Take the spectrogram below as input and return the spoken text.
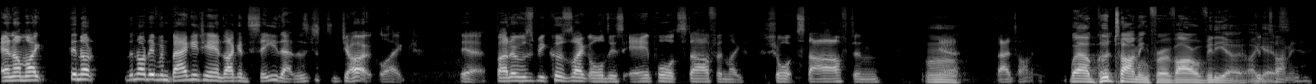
and I'm like they're not they're not even baggage hands. I can see that it's just a joke, like yeah, but it was because like all this airport stuff and like short staffed and Mm. yeah, bad timing, Well, good timing for a viral video, I good guess. timing,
